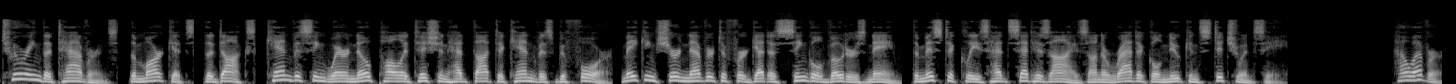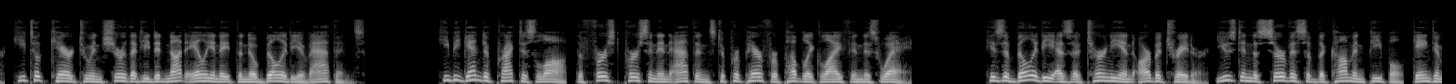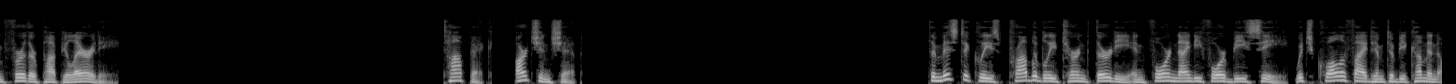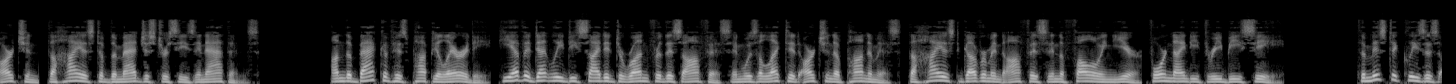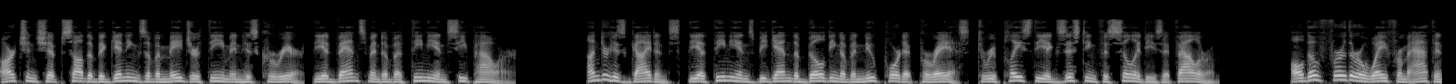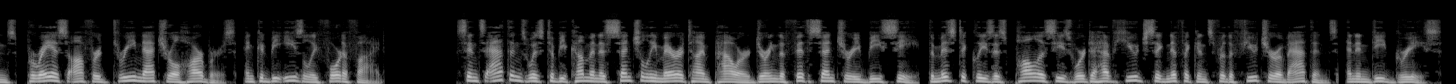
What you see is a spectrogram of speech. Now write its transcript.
Touring the taverns, the markets, the docks, canvassing where no politician had thought to canvass before, making sure never to forget a single voter's name, Themistocles had set his eyes on a radical new constituency. However, he took care to ensure that he did not alienate the nobility of Athens. He began to practice law, the first person in Athens to prepare for public life in this way. His ability as attorney and arbitrator, used in the service of the common people, gained him further popularity. Archonship Themistocles probably turned 30 in 494 BC, which qualified him to become an archon, the highest of the magistracies in Athens. On the back of his popularity, he evidently decided to run for this office and was elected Archon Eponymous, the highest government office in the following year 493 BC. Themistocles' archonship saw the beginnings of a major theme in his career, the advancement of Athenian sea power. Under his guidance, the Athenians began the building of a new port at Piraeus, to replace the existing facilities at Phalerum. Although further away from Athens, Piraeus offered three natural harbours, and could be easily fortified. Since Athens was to become an essentially maritime power during the 5th century BC, Themistocles' policies were to have huge significance for the future of Athens, and indeed Greece.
